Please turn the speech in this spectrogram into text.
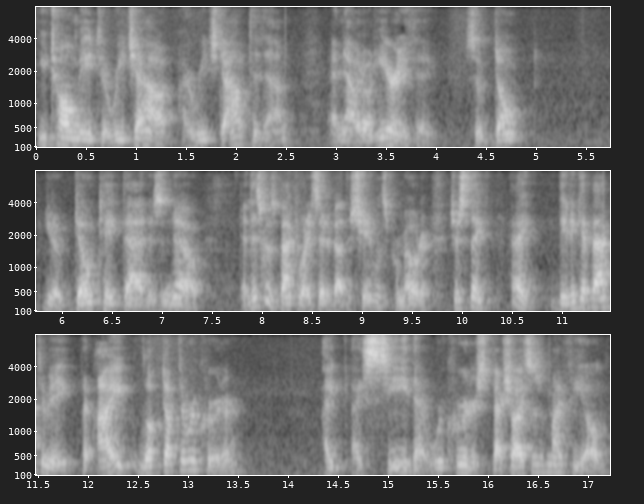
you told me to reach out. I reached out to them, and now I don't hear anything. So don't, you know, don't take that as a no." And this goes back to what I said about the shameless promoter. Just think, hey, they didn't get back to me, but I looked up the recruiter. I, I see that recruiter specializes in my field.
